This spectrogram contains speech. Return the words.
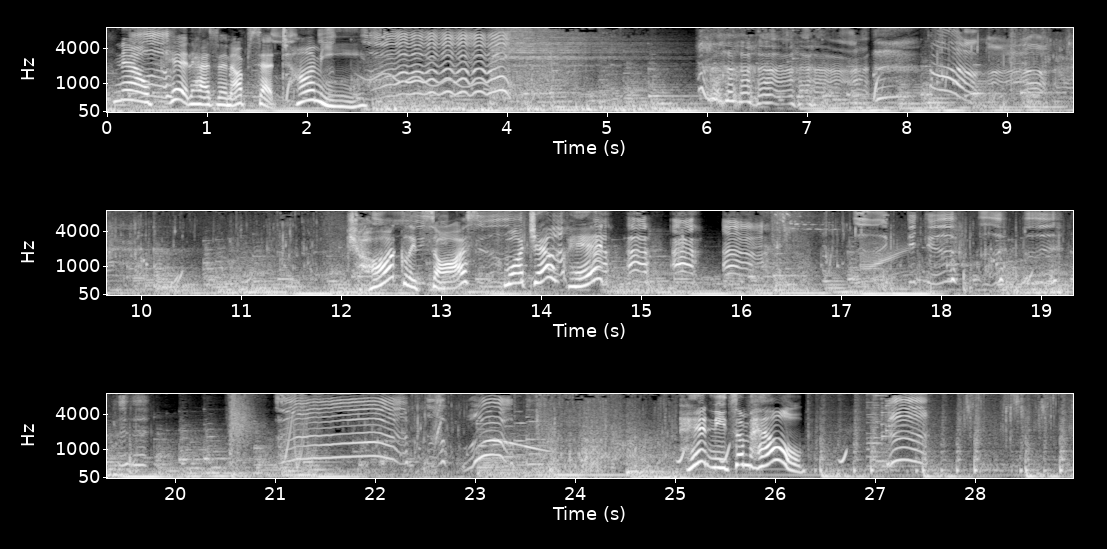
Now Pit has an upset tummy. Chocolate sauce? Watch out, Pit! Pit needs some help!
